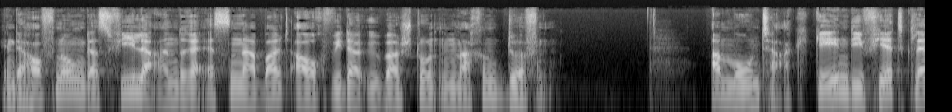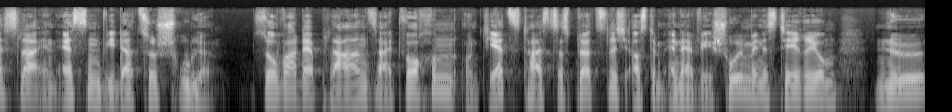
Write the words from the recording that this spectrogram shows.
in der Hoffnung, dass viele andere Essener bald auch wieder Überstunden machen dürfen. Am Montag gehen die Viertklässler in Essen wieder zur Schule. So war der Plan seit Wochen und jetzt heißt es plötzlich aus dem NRW-Schulministerium, nö,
